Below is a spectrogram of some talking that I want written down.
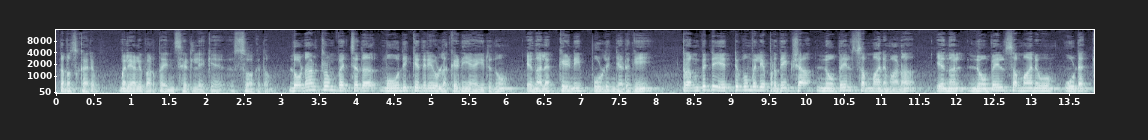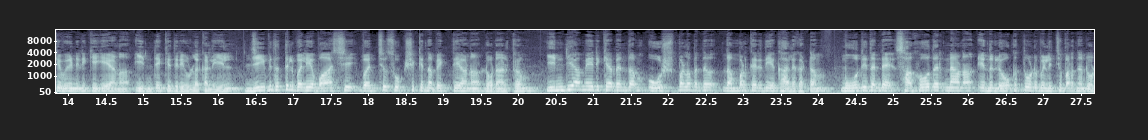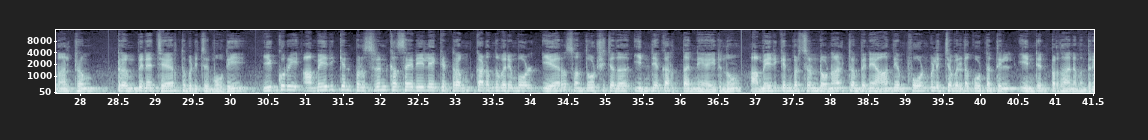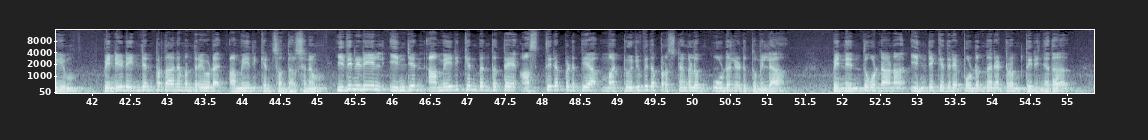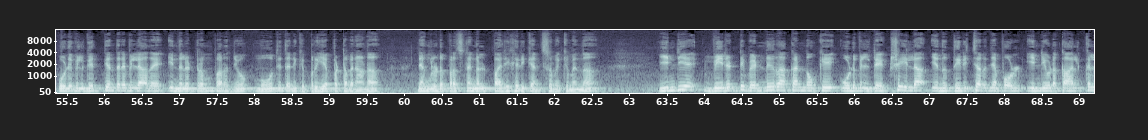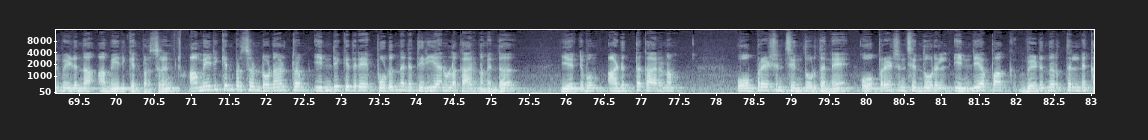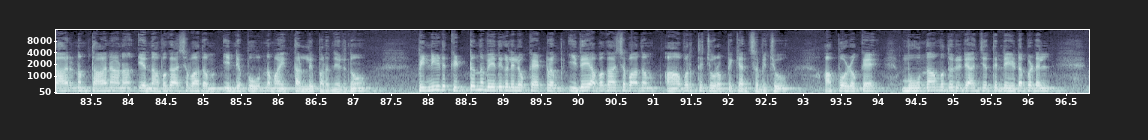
നമസ്കാരം. മലയാളി വാർത്ത ഇൻസൈറ്റിലേക്ക് സ്വാഗതം. ഡൊണാൾഡ് ട്രംപ് വെച്ചത് മോദിക്കെതിരെയുള്ള കെണിയായിരുന്നു. എന്നാൽ ആ കെണി പൊളിഞ്ഞടുങ്ങി. ട്രംപിന്റെ ഏറ്റവും വലിയ പ്രതീക്ഷ നൊബേൽ സമ്മാനമാണ്. എന്നാൽ നൊബേൽ സമ്മാനവും ഉടക്കി വീണിരിക്കുകയാണ് ഇന്ത്യക്കെതിരെയുള്ള കളിയിൽ. ജീവിതത്തിൽ വലിയ വാശി വച്ചു സൂക്ഷിക്കുന്ന വ്യക്തിയാണ് ഡൊണാൾഡ് ട്രംപ്. ഇന്ത്യ അമേരിക്ക ബന്ധം ഊഷ്മളമെന്ന് നമ്മൾ കരുതിയ കാലഘട്ടം. മോദി തന്റെ സഹോദരനാണ് എന്ന് ലോകത്തോട് വിളിച്ചു പറഞ്ഞ ഡൊണാൾഡ് ട്രംപ് ട്രംപിനെ ചേർത്ത് പിടിച്ച് മോദി. ഇക്കുറി അമേരിക്കൻ പ്രസിഡന്റ് കസേരയിലേക്ക് ട്രംപ് കടന്നു വരുമ്പോൾ ഏറെ സന്തോഷിച്ചത് ഇന്ത്യക്കാർ തന്നെയായിരുന്നു. അമേരിക്കൻ പ്രസിഡന്റ് ഡൊണാൾഡ് ട്രംപിനെ ആദ്യം ഫോൺ വിളിച്ചവരുടെ കൂട്ടത്തിൽ ഇന്ത്യൻ പ്രധാനമന്ത്രിയും പിന്നീട് ഇന്ത്യൻ പ്രധാനമന്ത്രിയുടെ അമേരിക്കൻ സന്ദർശനം. ഇതിനിടയിൽ ഇന്ത്യൻ അമേരിക്കൻ ബന്ധത്തെ അസ്ഥിരപ്പെടുത്തിയ മറ്റൊരുവിധ പ്രശ്നങ്ങളും ഉടലെടുത്തുമില്ല. പിന്നെ എന്തുകൊണ്ടാണ് ഇന്ത്യക്കെതിരെ പൊടുന്നനെ ട്രംപ് തിരിഞ്ഞത്? ഒടുവിൽ ഗത്യന്തരമില്ലാതെ ഇന്നലെ ട്രംപ് പറഞ്ഞു മോദി തനിക്ക് പ്രിയപ്പെട്ടവനാണ്. ഞങ്ങളുടെ പ്രശ്നങ്ങൾ പരിഹരിക്കാൻ ശ്രമിക്കുമെന്ന്. ഇന്ത്യയെ വിരട്ടി വെണ്ണീറാക്കാൻ നോക്കി ഒടുവിൽ രക്ഷയില്ല എന്ന് തിരിച്ചറിഞ്ഞപ്പോൾ ഇന്ത്യയുടെ കാൽക്കൽ വീഴുന്ന American president. American president Donald Trump ഇന്ത്യക്കെതിരെ പൊടുന്നനെ തിരിയാനുള്ള കാരണമെന്ത്? ഏറ്റവും അടുത്ത കാരണം ഓപ്പറേഷൻ സിന്ദൂർ തന്നെ. ഓപ്പറേഷൻ സിന്ദൂറിൽ ഇന്ത്യ പാക് വെടിനിർത്തലിന് കാരണം താനാണ് എന്ന അവകാശവാദം ഇന്ത്യ പൂർണമായി തള്ളിപ്പറഞ്ഞിരുന്നു. പിന്നീട് കിട്ടുന്ന വേദികളിലൊക്കെ ട്രംപ് ഇതേ അവകാശവാദം ആവർത്തിച്ചുറപ്പിക്കാൻ ശ്രമിച്ചു. അപ്പോഴൊക്കെ മൂന്നാമതൊരു രാജ്യത്തിന്റെ ഇടപെടൽ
